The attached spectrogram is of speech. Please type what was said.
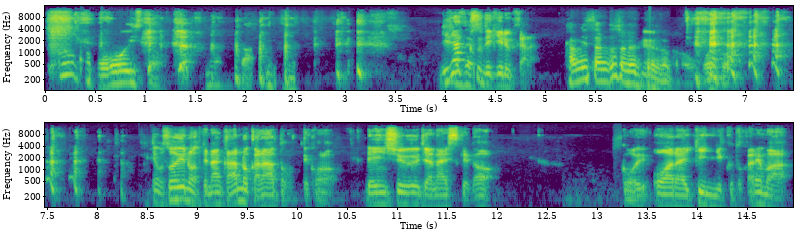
食うこと多いっすよ。なんか、いつもリラックスできるから。かみさんと喋ってるのか。でもそういうのってなんかあんのかなと思って、この練習じゃないですけど、こういうお笑い筋肉とかね、まあ、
